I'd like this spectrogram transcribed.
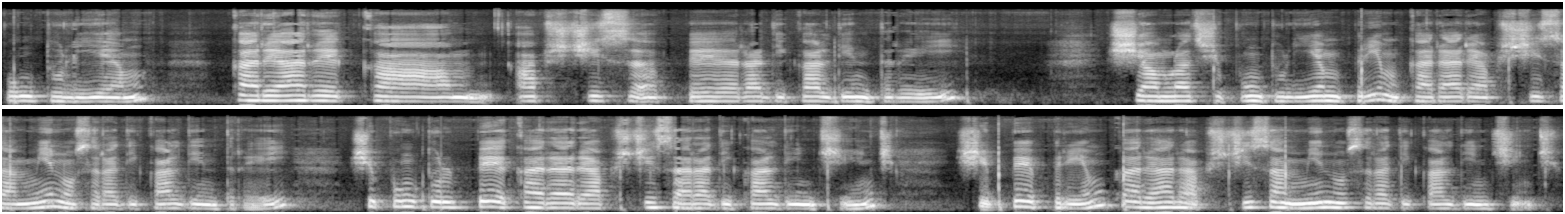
punctul M, care are ca abscisă pe radical din 3 și am luat și punctul M prim care are abscisa minus radical din 3 și punctul P care are abscisa radical din 5 și P' care are abscisa minus radical din 5.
